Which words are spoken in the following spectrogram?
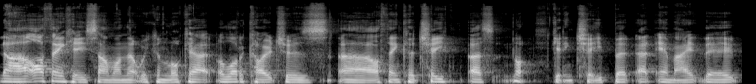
No, I think he's someone that we can look at. A lot of coaches, uh, I think, are cheap, uh, not getting cheap, but at M8, they're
